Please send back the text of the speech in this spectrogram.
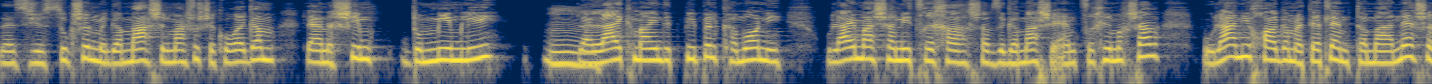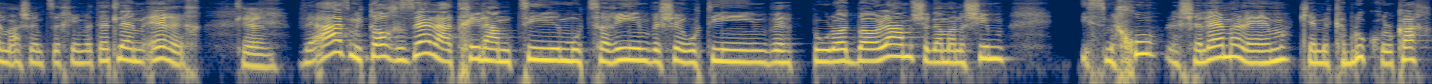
זה איזשהו סוג של מגמה של משהו שקורה גם לאנשים דומים לי, hmm, ל-like minded people כמוני, אולי מה שאני צריכה עכשיו זה גם מה שהם צריכים עכשיו, ואולי אני יכולה גם לתת להם את המענה של מה שהם צריכים, לתת להם ערך. כן. ואז מתוך זה להתחיל להמציא מוצרים ושירותים ופעולות בעולם שגם אנשים ישמחו לשלם עליהם כי הם יקבלו כל כך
